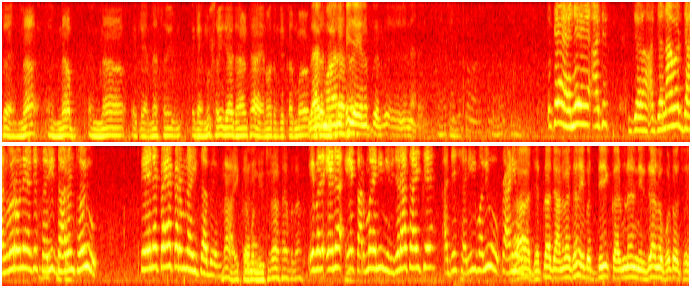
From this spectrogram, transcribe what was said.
તો એમના એમના એમના એટલે એમના શરીર એટલે એમનું શરીર જયારે ધારણ થાય એનો તમે કર્મ વાઘ બધા માણસ નીકળ્યા થઈ જાય એનો એ ના લાગે. તો કે એને આ જે જનાવર જાનવરોને જે શરીર ધારણ થયું તે એને કયા કર્મના હિસાબે ના એ કર્મ નિર્જરા થાય બધા. એ બધા એના એ કર્મ એની નિર્જરા થાય છે? આ જે શરીર મળ્યું પ્રાણીઓ જેટલા જાનવર છે ને એ બધી કર્મ ને નિદ્રા નો ફોટો છે.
